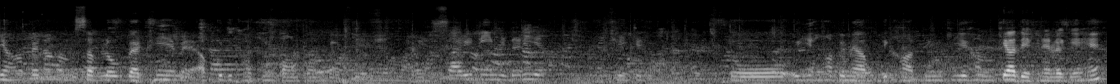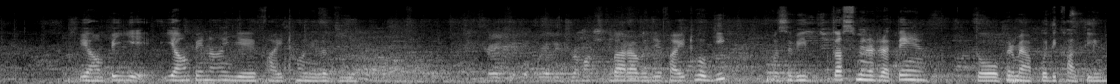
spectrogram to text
यहाँ पे ना हम सब लोग बैठे हैं, मैं आपको दिखाती हूँ कौन कौन बैठे हैं हमारे। सारी टीम इधर ही है। ठीक है। तो यहाँ पे मैं आपको दिखाती हूँ कि हम क्या देखने लगे हैं। यहाँ पे ये, यहाँ पे ना ये फ़ाइट होने लगी है। बारह बजे फ़ाइट होगी। बस अभी दस मिनट रहते हैं तो फिर मैं आपको दिखाती हूँ।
